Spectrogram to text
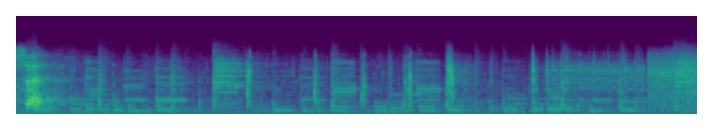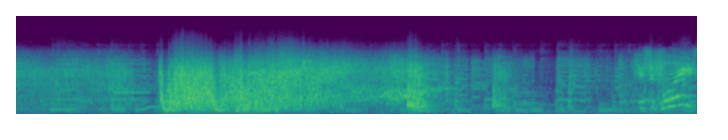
set. It's the police!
